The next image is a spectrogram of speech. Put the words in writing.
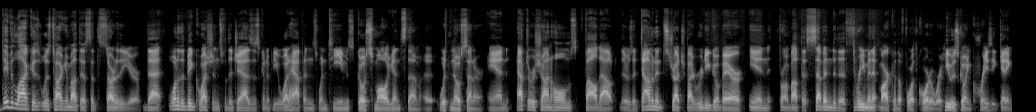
David Locke is, was talking about this at the start of the year that one of the big questions for the Jazz is going to be what happens when teams go small against them uh, with no center. And after Richaun Holmes fouled out. There was a dominant stretch by Rudy Gobert in from about the seven to the three minute mark of the fourth quarter where he was going crazy, getting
